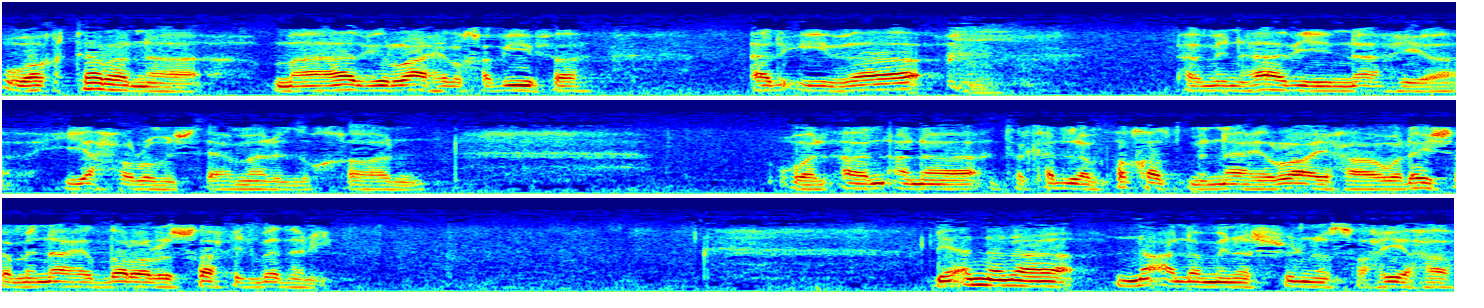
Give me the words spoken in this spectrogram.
واقترن مع هذه الرائحة الخبيثة الإيذاء فمن هذه الناحية يحرم استعمال الدخان والآن أنا أتكلم فقط من ناحية الرائحة وليس من ناحية الضرر الصحي البدني. لأننا نعلم من السنة الصحيحة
